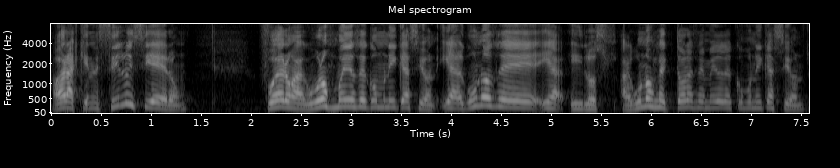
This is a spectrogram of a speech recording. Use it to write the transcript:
Ahora, quienes sí lo hicieron fueron algunos medios de comunicación y algunos de y, los algunos lectores de medios de comunicación,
